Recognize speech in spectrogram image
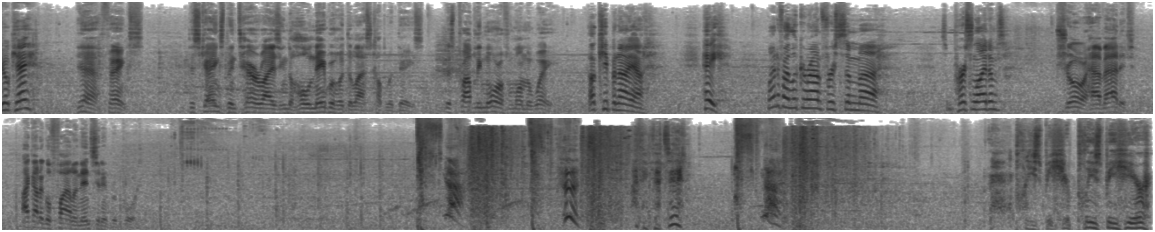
You okay? Yeah, thanks. This gang's been terrorizing the whole neighborhood the last couple of days. There's probably more of them on the way. I'll keep an eye out. Hey, mind if I look around for some, uh, some personal items? Sure, have at it. I gotta go file an incident report. I think that's it. Please be here, please be here.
